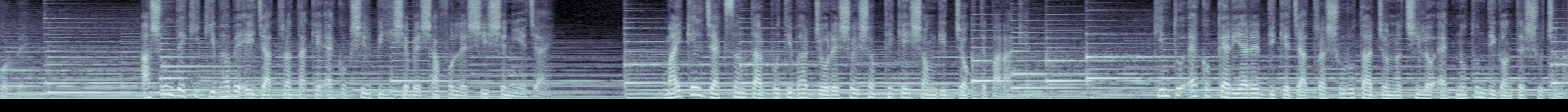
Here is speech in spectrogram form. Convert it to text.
করবে। আসুন দেখি কীভাবে এই যাত্রা তাকে একক শিল্পী হিসেবে সাফল্যের শীর্ষে নিয়ে যায়। মাইকেল জ্যাকসন তার প্রতিভার জোরে শৈশব থেকেই সংগীত জগতে পা রাখেন। কিন্তু একক ক্যারিয়ারের দিকে যাত্রা শুরু তার জন্য ছিল এক নতুন দিগন্তের সূচনা।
